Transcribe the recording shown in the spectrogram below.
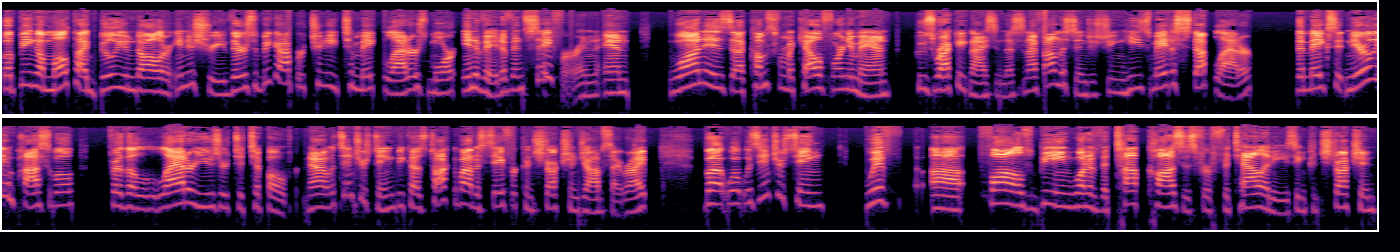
but being a multi billion dollar industry, there's a big opportunity to make ladders more innovative and safer. And, and one is uh, comes from a California man who's recognizing this. And I found this interesting. He's made a step ladder that makes it nearly impossible for the ladder user to tip over. Now, it's interesting because talk about a safer construction job site, right? But what was interesting with uh, falls being one of the top causes for fatalities in construction,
